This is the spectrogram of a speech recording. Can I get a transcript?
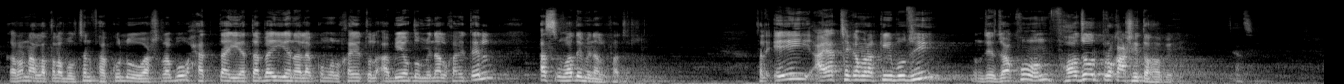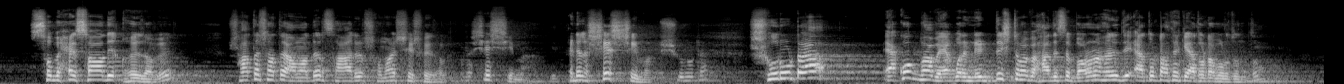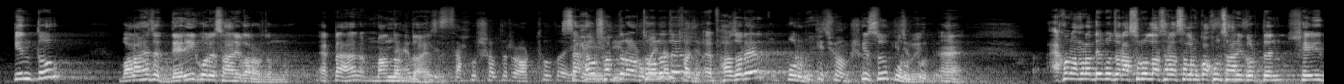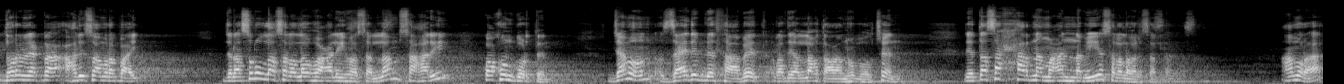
কারণ আল্লাহ তালা বলছেন ফাকুলু আশরাবু হাত্তা ইয়াতাবাইয়ান আলাকুমুল খাইতুল আবিয়াদু মিনাল খাইতিল আসওয়াদি মিনাল ফাজর। তাহলে এই আয়াত থেকে আমরা কি বুঝি? যে যখন ফজর প্রকাশিত হবে আচ্ছা। সবহে সাদিক হয়ে যাবে সাথে সাথে আমাদের সাহারের সময় শেষ হয়ে যাবে। শেষ সীমা। এটা শেষ সীমা। শুরুটা? শুরুটা এককভাবে একবারে নির্দিষ্টভাবে হাদিসে বর্ণনা হয়নি যে এতটা থেকে এতটা পর্যন্ত। কিন্তু বলা হয়েছে দেরি করে সাহারি করার জন্য। একটা মানদণ্ড হয়েছে। সাহুর শব্দটার অর্থ যে শব্দের অর্থ হলো। ফজরের পূর্বে কিছু অংশ, কিছু পূর্বে। হ্যাঁ। এখন আমরা দেখব যে রাসুল্লাহ সাল্লাহ সাল্লাম কখন সাহারি করতেন। সেই ধরনের একটা হাদিসও আমরা পাই যে রাসুল্লাহ সাল্লাহ আলী আসাল্লাম সাহারি কখন করতেন। যেমন জায়দ ইবনে সাবেদ রাদি আল্লাহ তালাহ বলছেন যে তাসাহার না মান নবী সাল্লাহ সাল্লাম আমরা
